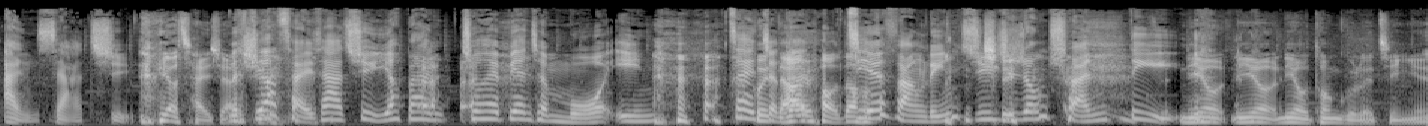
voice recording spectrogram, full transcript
按下去，要踩下去，要踩下去，要不然就会变成魔音，在整个街坊邻居之中传递。你有你有你有痛苦的经验？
